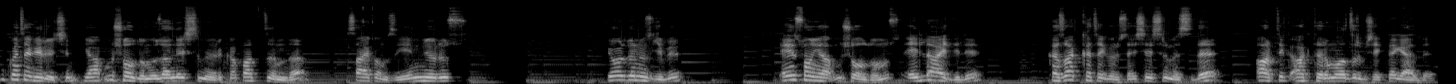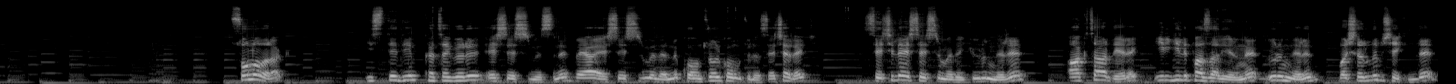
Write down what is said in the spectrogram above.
Bu kategori için yapmış olduğum özelleştirmeleri kapattığımda sayfamızı yeniliyoruz. Gördüğünüz gibi en son yapmış olduğumuz 50 ID'li kazak kategorisi eşleştirmesi de artık aktarıma hazır bir şekilde geldi. Son olarak istediğim kategori eşleştirmesini veya eşleştirmelerini kontrol komutuyla seçerek seçili eşleştirmedeki ürünleri aktar diyerek ilgili pazar yerine ürünlerin başarılı bir şekilde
